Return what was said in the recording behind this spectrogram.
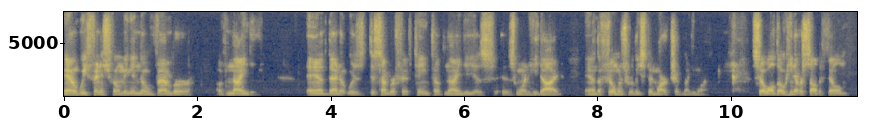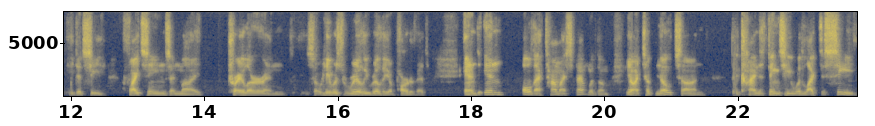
And we finished filming in November of 90. And then it was December 15th of 90 is, is when he died. And the film was released in March of 91. So although he never saw the film, he did see fight scenes in my trailer. And so he was really, really a part of it. And in all that time I spent with him, you know, I took notes on the kind of things he would like to see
